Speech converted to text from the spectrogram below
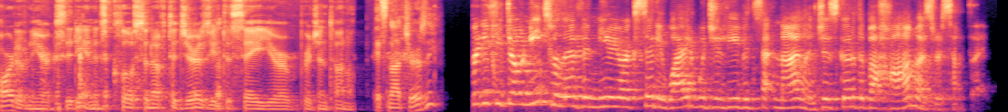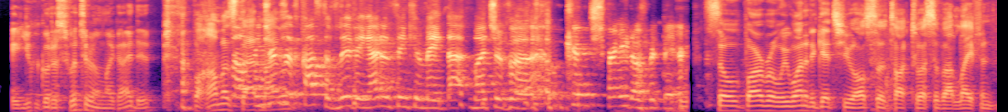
part of New York City, and it's close enough to Jersey to say you're bridge and tunnel. it's not Jersey. but if you don't need to live in new york city why would you live in staten island just go to the bahamas or something You could go to Switzerland like I did. Bahamas, Well, in terms Island. of cost of living, I don't think you made that much of a good trade over there. So, Barbara, we wanted to get you also to talk to us about life in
